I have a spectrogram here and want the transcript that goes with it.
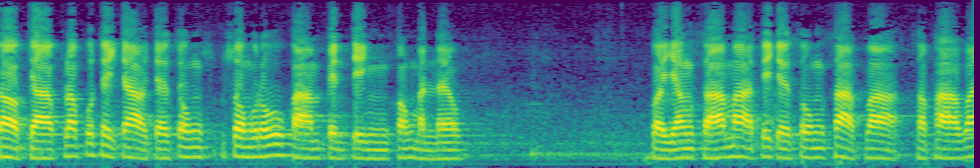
นอกจากพระพุทธเจ้าจะทรงทรงรู้ความเป็นจริงของมันแล้ว ก็ยังสามารถที่จะทรงทราบว่าสภาวะ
